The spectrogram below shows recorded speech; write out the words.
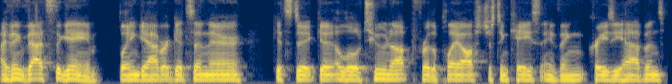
I think that's the game. Blaine Gabbert gets in there, gets to get a little tune up for the playoffs just in case anything crazy happens,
